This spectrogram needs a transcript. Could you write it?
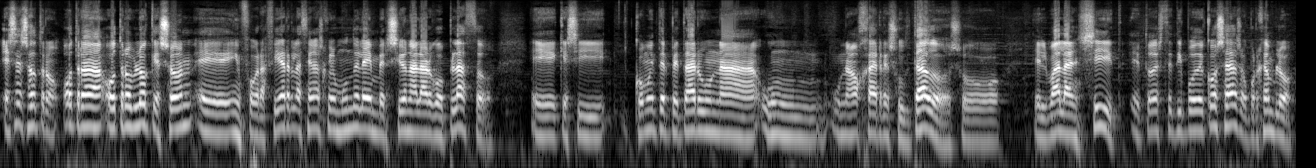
Ese es otro. Otra, otro bloque son eh, infografías relacionadas con el mundo de la inversión a largo plazo. que si, cómo interpretar una, una hoja de resultados o el balance sheet, eh, todo este tipo de cosas, o por ejemplo,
